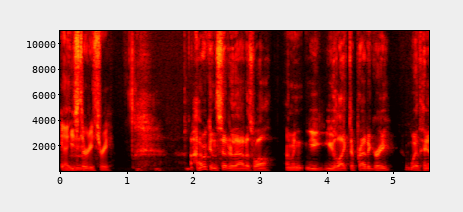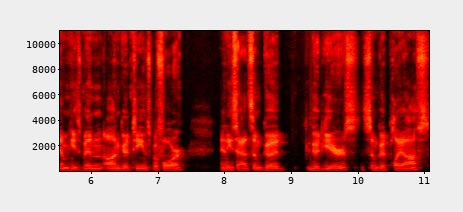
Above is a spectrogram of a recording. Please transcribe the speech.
Yeah, he's hmm. 33. I would consider that as well. I mean, you you like the pedigree with him. He's been on good teams before, and he's had some good good years, some good playoffs.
